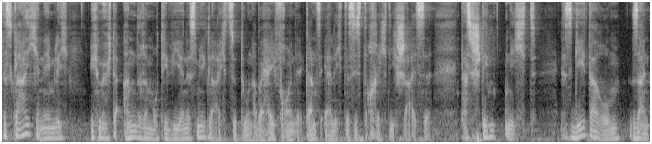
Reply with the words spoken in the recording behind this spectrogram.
das Gleiche, nämlich, ich möchte andere motivieren, es mir gleich zu tun. Aber hey Freunde, ganz ehrlich, das ist doch richtig scheiße. Das stimmt nicht. Es geht darum, sein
